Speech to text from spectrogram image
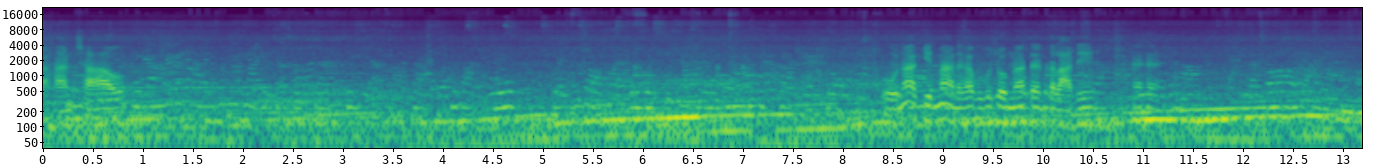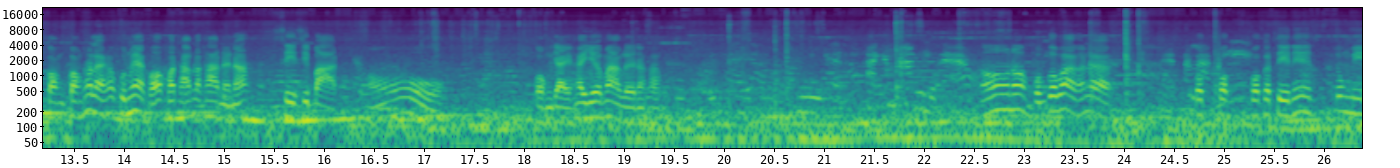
อาหารเช้า โอ้น่ากินมากนะครับคุณผู้ชมนะแต่ตลาดนี้กล่องกล่องเท่าไหร่ครับคุณแม่ขอขอถามราคาหน่อยนะ40 บาทโอ้กล่องใหญ่ให้เยอะมากเลยนะครับขายกัน50แล้วอ๋อเนาะผมก็ว่างั้นแหละ ปกปกปกตินี่ต้องมี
